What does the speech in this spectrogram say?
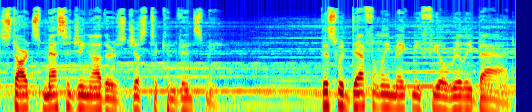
starts messaging others just to convince me. This would definitely make me feel really bad.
